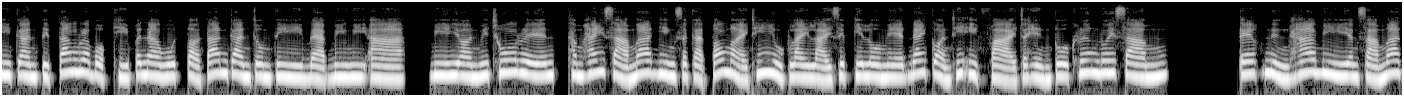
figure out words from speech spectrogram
มีการติดตั้งระบบขีปนาวุธต่อต้านการโจมตีแบบ BVR Beyond Visual Range ทำให้สามารถยิงสกัดเป้าหมายที่อยู่ไกลหลายสิบกิโลเมตรได้ก่อนที่อีกฝ่ายจะเห็นตัวเครื่องด้วยซ้ำ F15B ยังสามารถ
